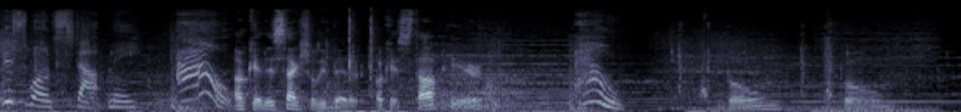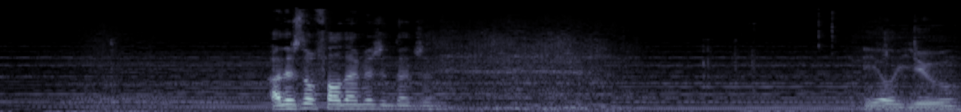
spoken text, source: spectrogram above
This won't stop me. Ow! okay, this is actually better. Okay, stop here. Ow! Boom, boom. Oh, there's no fall damage in dungeon. Heal you.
